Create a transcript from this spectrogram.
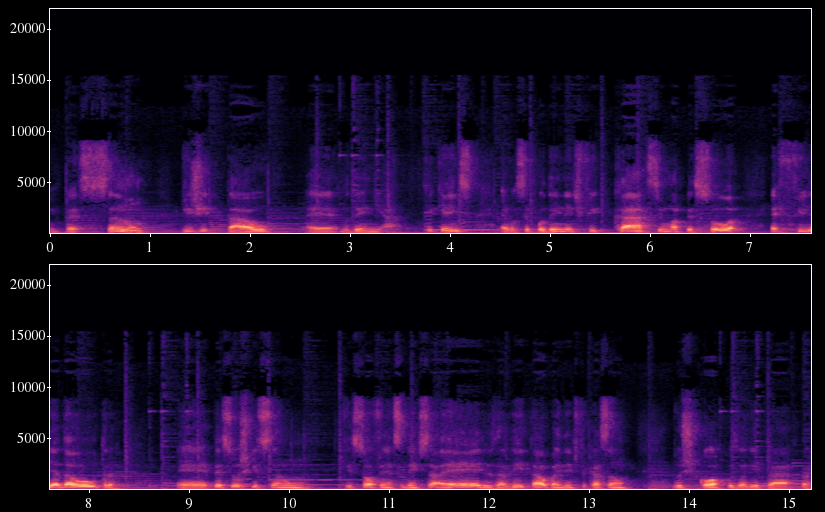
Impressão digital é, do DNA. O que, que é isso? É você poder identificar se uma pessoa é filha da outra. É, pessoas que são que sofrem acidentes aéreos ali e tal, para identificação dos corpos ali para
